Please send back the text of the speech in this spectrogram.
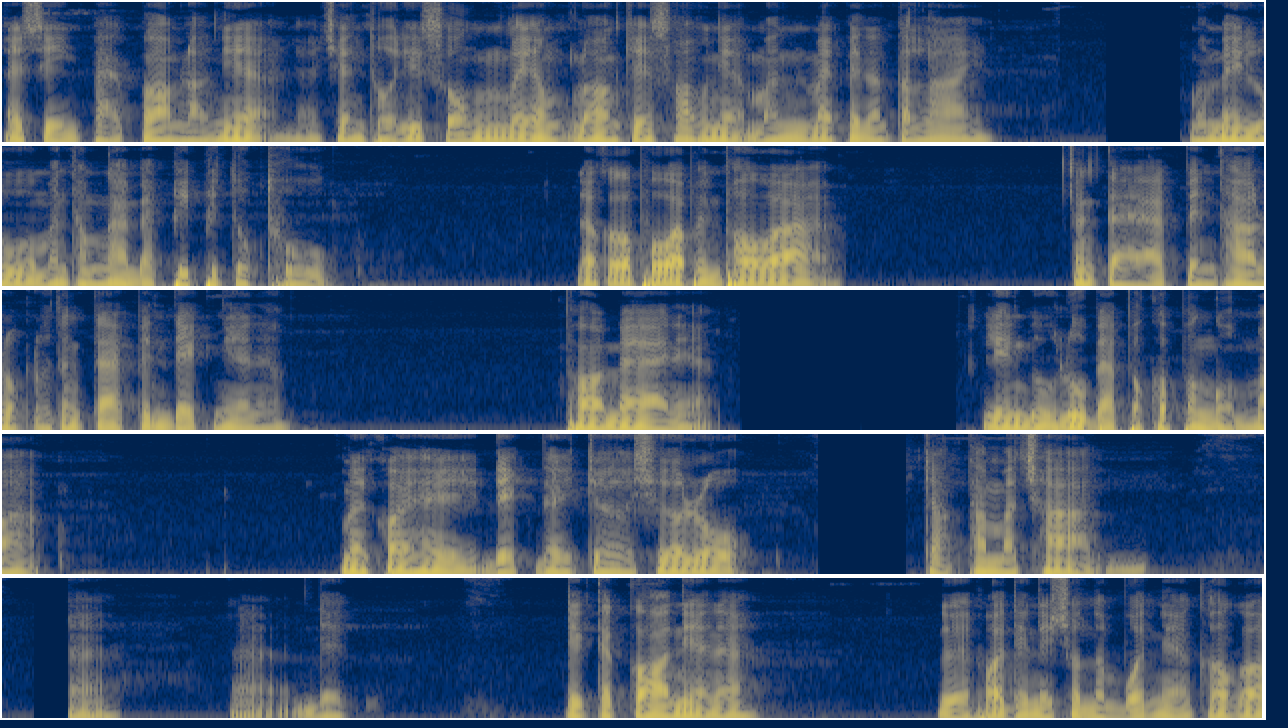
ไอ้สิ่งแปลกปลอมเหล่านี้เช่นถั่วลิสงระยองรองเกสรพวกนี้มันไม่เป็นอันตราย มันไม่รู้มันทำงานแบบผิดผิดถูกถูกแล้วก็เพราะว่าเป็นเพราะว่า ตั้งแต่เป็นทารกหรือตั้งแต่เป็นเด็กเนี่ยนะพ่อแม่เนี่ยเลี้ยงดูรูปแบบประคบประงมมาก ไม่ค่อยให้เด็กได้เจอเชื้อโรค จากธรรมชาติเด็กเด็กแต่ก่อนเนี่ยนะโดยเพราะเด็กในชนบทเนี่ยเขาก็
